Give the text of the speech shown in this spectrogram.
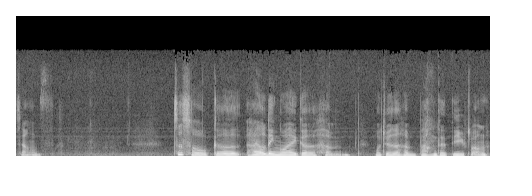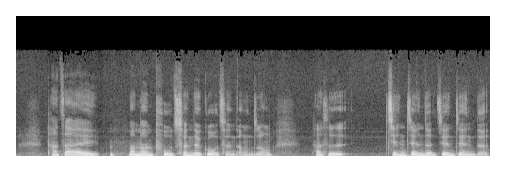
这样子。这首歌还有另外一个很我觉得很棒的地方，它在慢慢铺陈的过程当中，它是渐渐的、渐渐的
